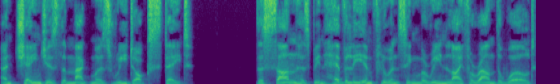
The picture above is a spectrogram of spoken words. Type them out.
and changes the magma's redox state. The sun has been heavily influencing marine life around the world,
